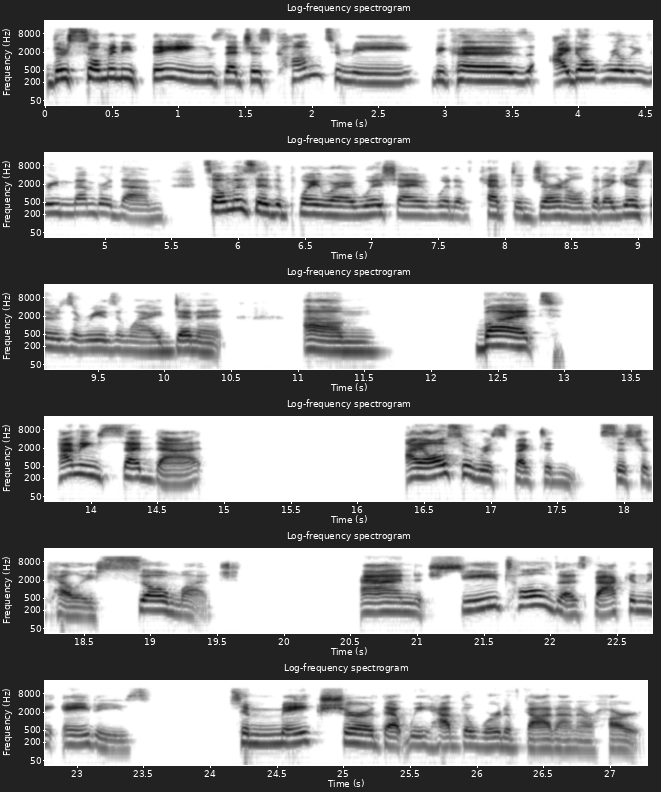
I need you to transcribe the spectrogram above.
there's so many things that just come to me because I don't really remember them. It's almost at the point where I wish I would have kept a journal, but I guess there's a reason why I didn't. Um, but having said that, I also respected Sister Kelly so much. And she told us back in the 80s to make sure that we have the word of God on our heart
